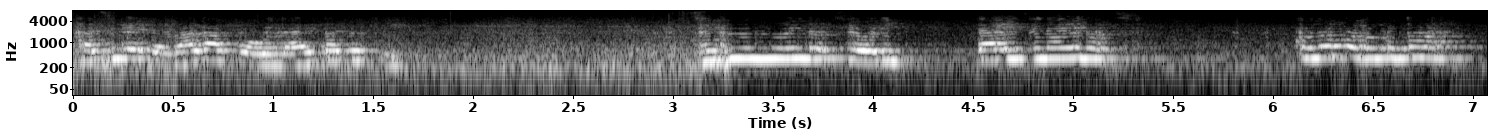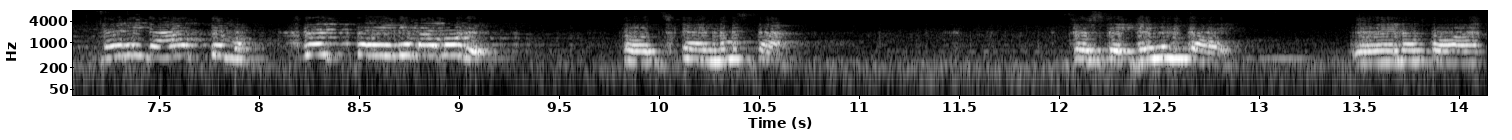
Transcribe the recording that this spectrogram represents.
初めて我が子を抱いた時自分の命より大事な命。この子のことは何があっても絶対に守る。そう誓いました。そして現在上の子は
